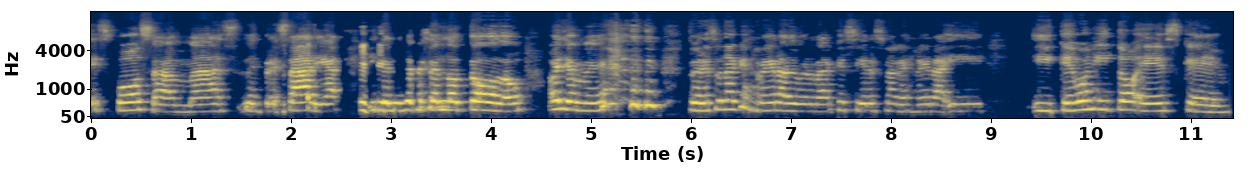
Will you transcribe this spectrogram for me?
esposa, más la empresaria y teniendo que hacerlo todo. Óyeme, tú eres una guerrera, de verdad que sí eres una guerrera. Y, y qué bonito es que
